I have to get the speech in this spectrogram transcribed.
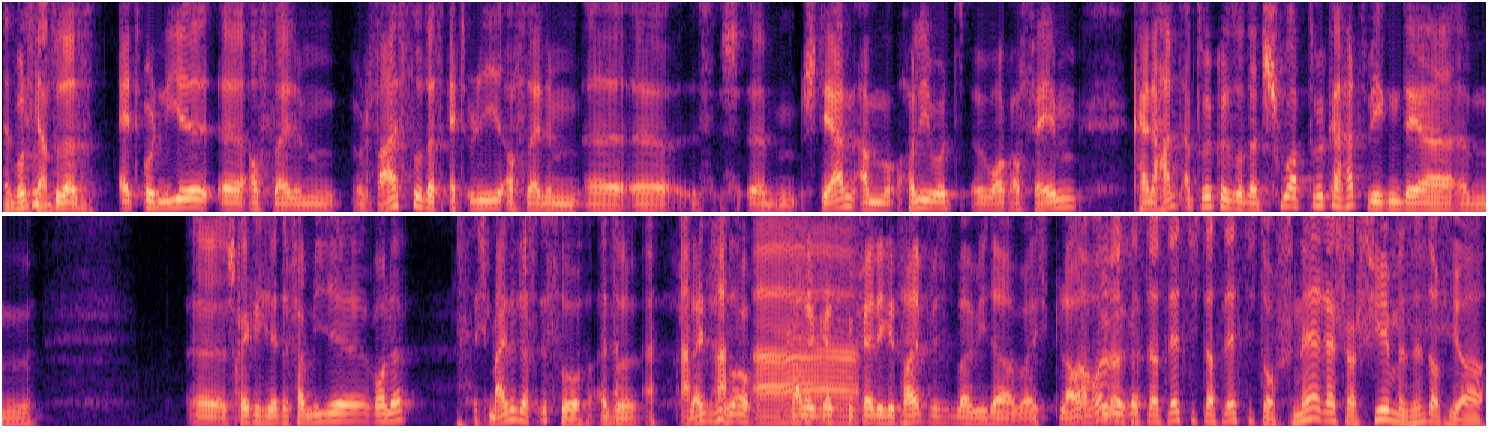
Es Wusstest du, dass Ed O'Neill äh, auf seinem, oder war es so, dass Ed O'Neill auf seinem äh, äh, ähm, Stern am Hollywood Walk of Fame keine Handabdrücke, sondern Schuhabdrücke hat, wegen der ähm, äh, schrecklich nette Familie-Rolle? Ich meine, das ist so. Also vielleicht ist das auch gerade ganz gefährliches Halbwissen mal wieder, aber ich glaube. Aber das, ist, das lässt sich, das lässt sich doch schnell recherchieren. Wir sind doch hier,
